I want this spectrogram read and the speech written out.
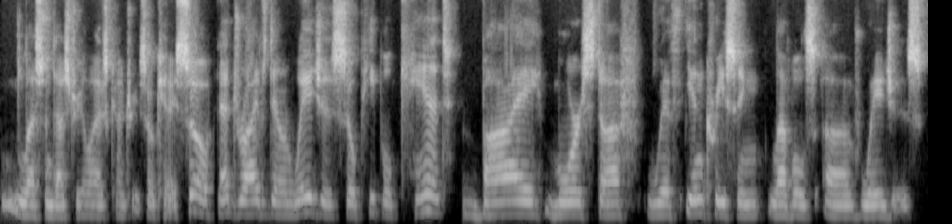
less industrialized countries. Okay, so that drives down wages, so people can't buy more stuff with increasing levels of wages.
